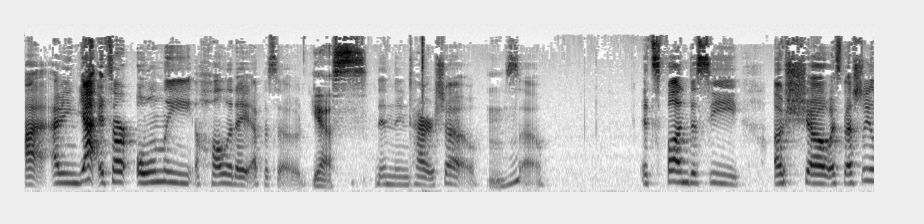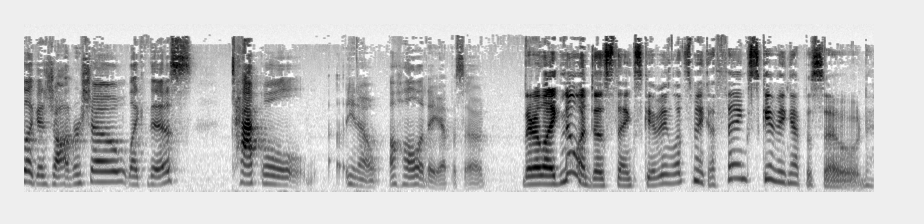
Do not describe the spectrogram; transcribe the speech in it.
I I mean yeah, it's our only holiday episode Yes. in the entire show. So it's fun to see a show, especially like a genre show like this, tackle you know a holiday episode. They're like, no one does Thanksgiving. Let's make a Thanksgiving episode.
